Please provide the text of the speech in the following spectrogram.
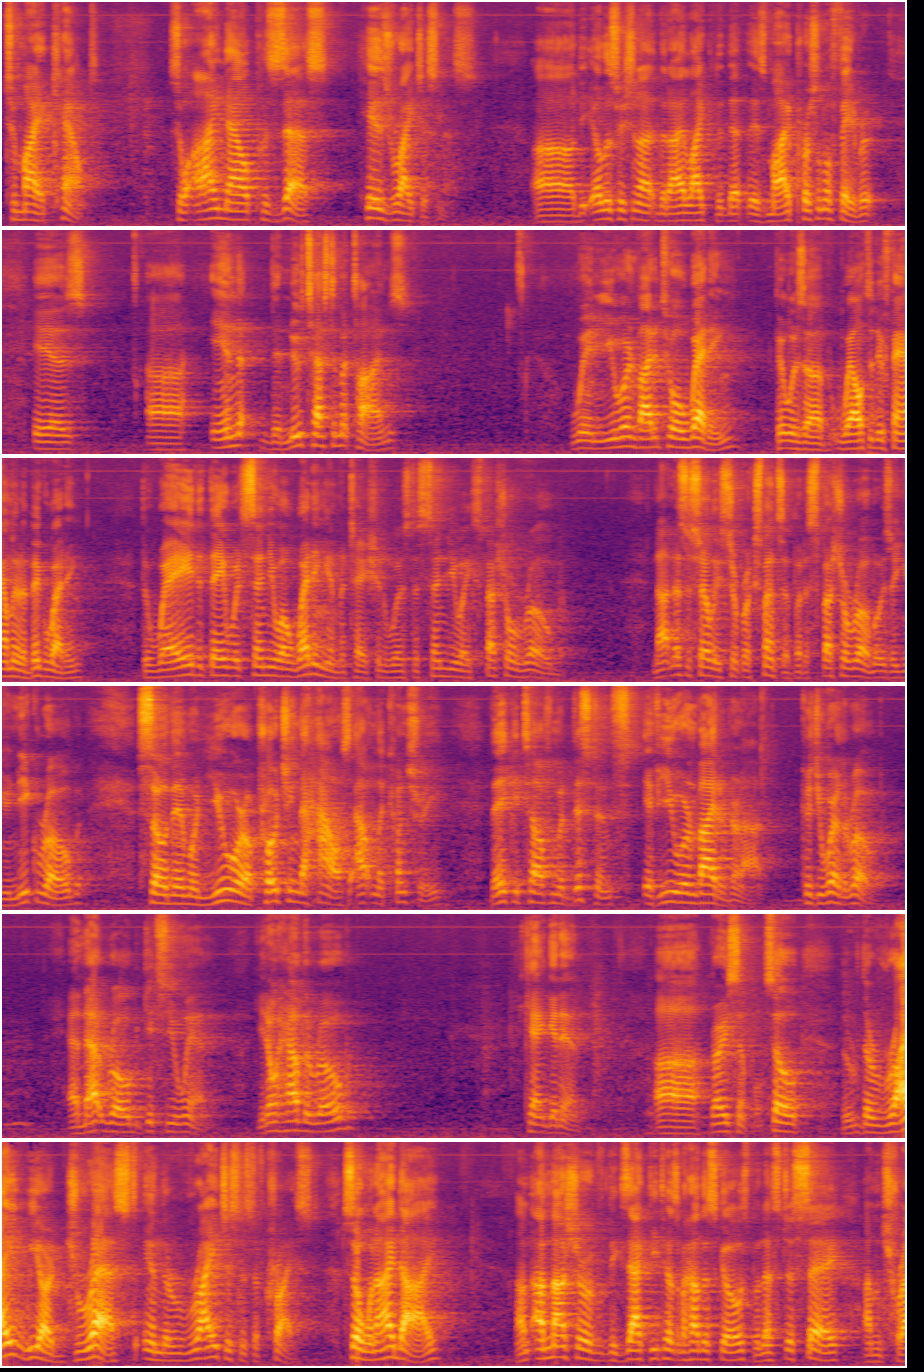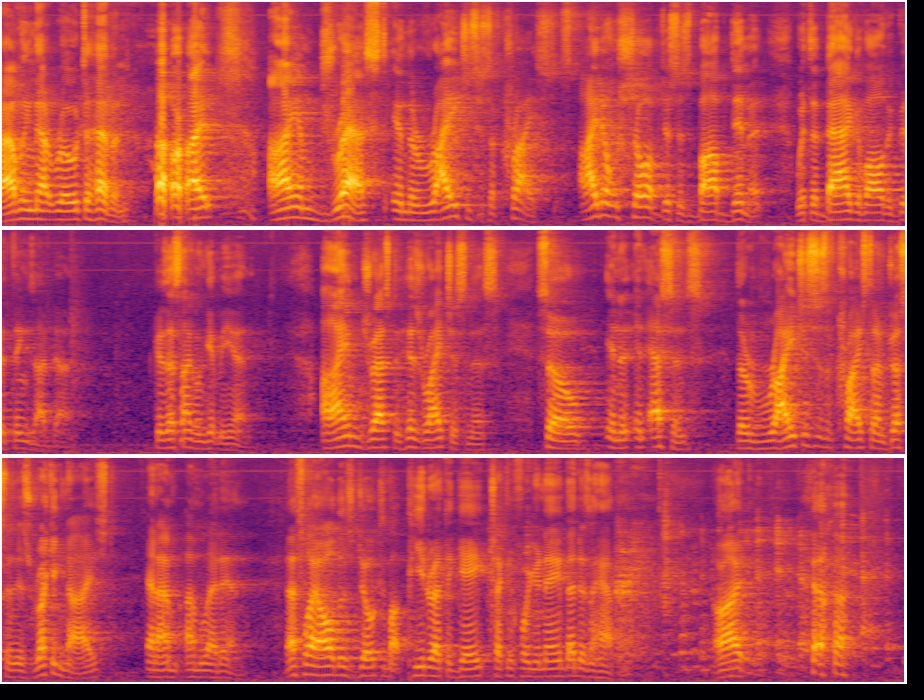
to my account. So I now possess His righteousness. Uh, the illustration I, that I like, that, that is my personal favorite, is uh, in the New Testament times when you were invited to a wedding, if it was a well to do family or a big wedding, the way that they would send you a wedding invitation was to send you a special robe. Not necessarily super expensive, but a special robe. It was a unique robe. So then, when you were approaching the house out in the country, they could tell from a distance if you were invited or not, because you wear the robe. And that robe gets you in. You don't have the robe, you can't get in. Uh, very simple. So, the, the right, we are dressed in the righteousness of Christ. So when I die, I'm, I'm not sure of the exact details of how this goes, but let's just say I'm traveling that road to heaven. All right? I am dressed in the righteousness of Christ. I don't show up just as Bob Dimmitt with a bag of all the good things I've done, because that's not going to get me in. I am dressed in his righteousness. So, in, in essence, the righteousness of Christ that I'm dressed in is recognized and I'm, I'm let in. That's why all those jokes about Peter at the gate checking for your name, that doesn't happen. All right?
